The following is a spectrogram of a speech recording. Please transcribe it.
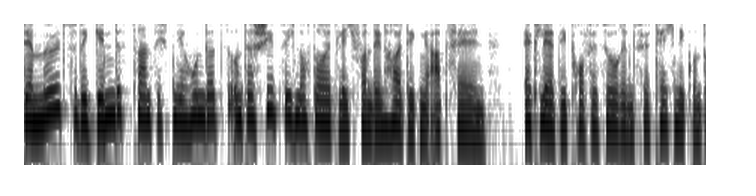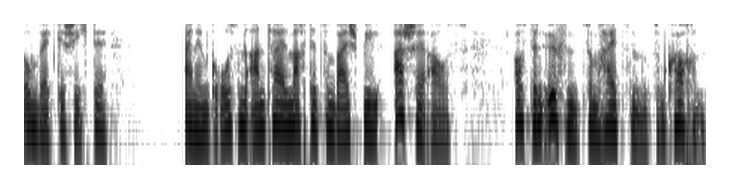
Der Müll zu Beginn des 20. Jahrhunderts unterschied sich noch deutlich von den heutigen Abfällen, erklärt die Professorin für Technik und Umweltgeschichte. Einen großen Anteil machte zum Beispiel Asche aus, aus den Öfen zum Heizen und zum Kochen.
